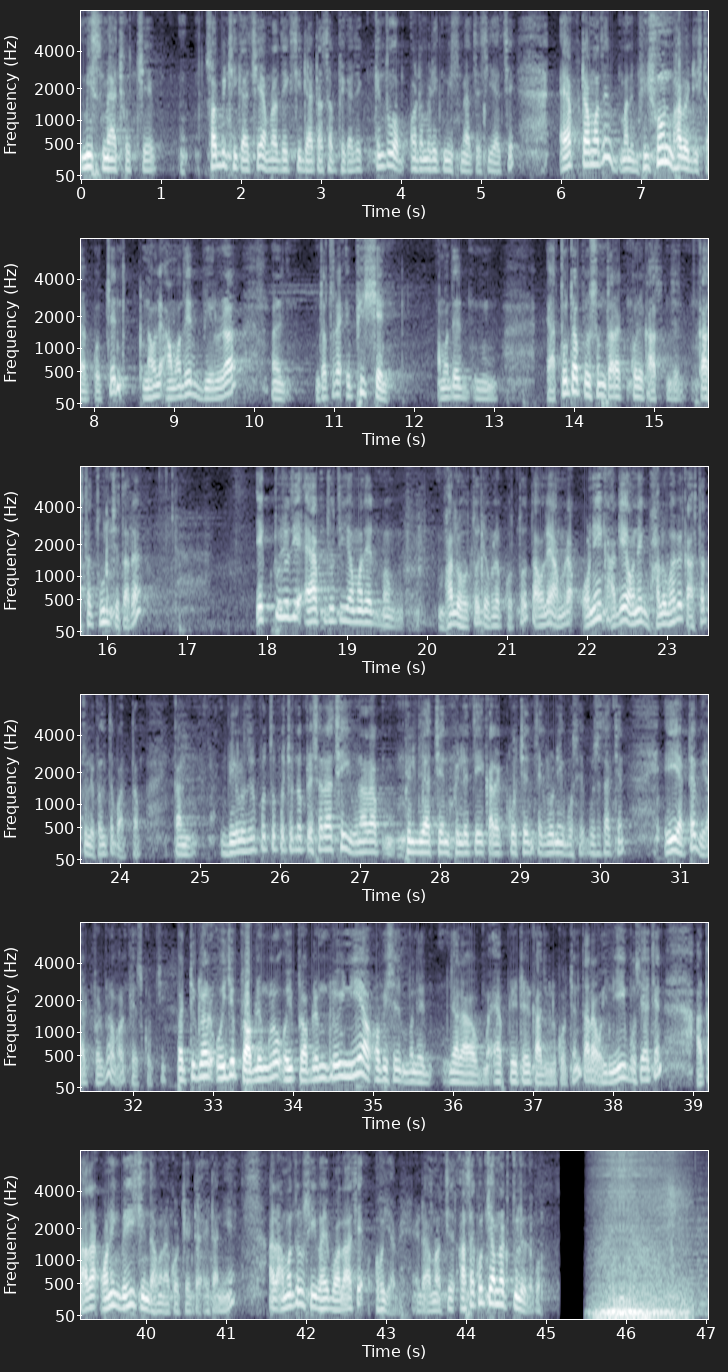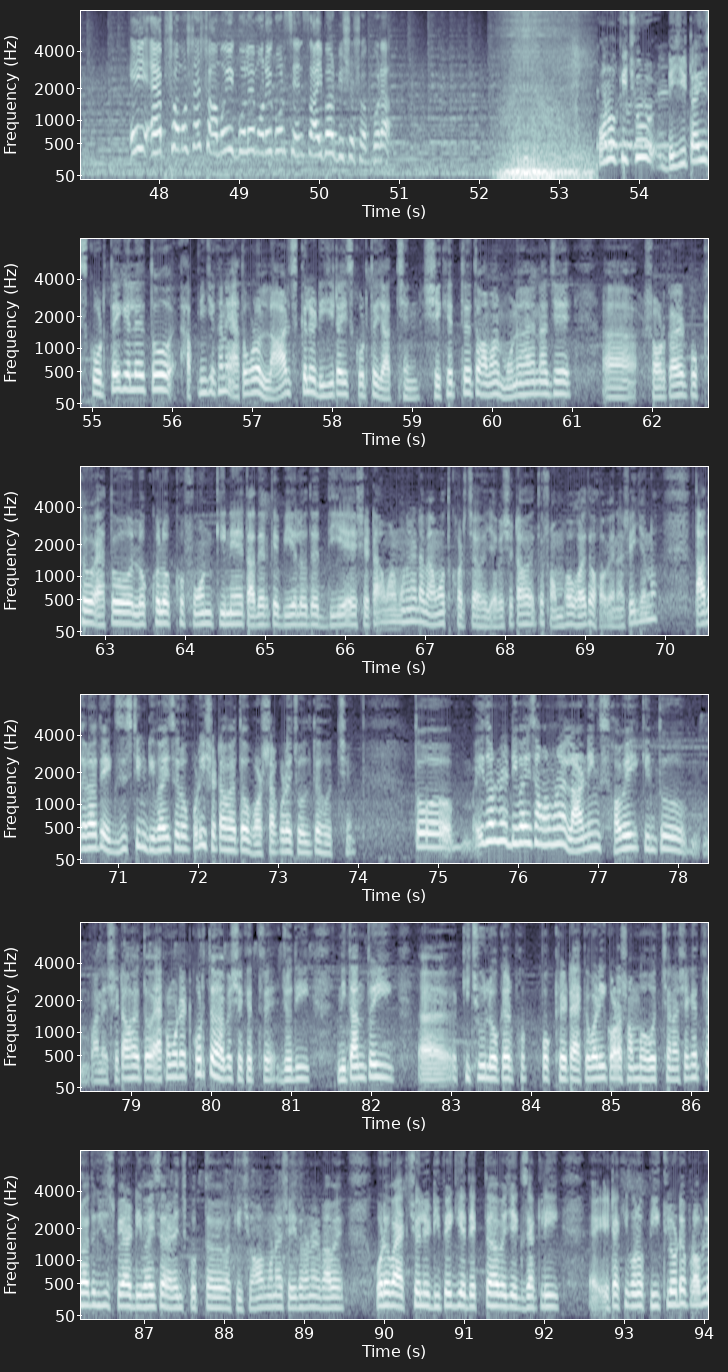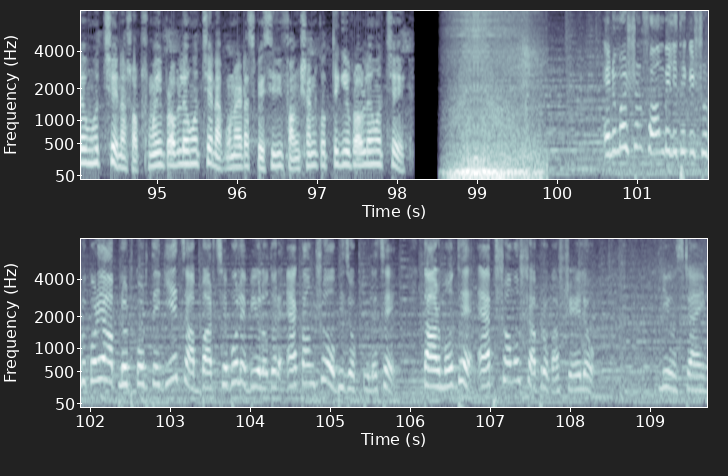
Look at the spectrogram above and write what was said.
মিসম্যাচ হচ্ছে, সবই ঠিক আছে, আমরা দেখছি ডাটা সব ঠিক আছে, কিন্তু অটোমেটিক মিসম্যাচ এসে যাচ্ছে অ্যাপটা আমাদের মানে ভীষণভাবে ডিস্টার্ব করছে, নাহলে আমাদের বিলরা মানে যতটা এফিসিয়েন্ট আমাদের এতটা পরিশ্রম তারা করে কাজ কাজটা তুলছে তারা একটু যদি অ্যাপ যদি আমাদের ভালো হতো ডেভেলপ করতো, তাহলে আমরা অনেক আগে অনেক ভালোভাবে কাজটা তুলে ফেলতে পারতাম। কারণ বিএলওদের উপর তো প্রচণ্ড প্রেশার আছেই, ওনারা ফিল্ড যাচ্ছেন ফিল্ডেতে কালেক্ট করছেন, সেগুলো নিয়ে বসে বসে থাকছেন। এই একটা বিরাট প্রবলেম আমরা ফেস করছি। পার্টিকুলার ওই যে প্রবলেমগুলো ওই প্রবলেমগুলোই নিয়ে অফিসে মানে যারা অ্যাপ রিলেটেড কাজগুলো করছেন, তারা ওই নিয়েই বসে আছেন, আর তারা অনেক বেশি চিন্তা ভাবনা করছেন এটা এটা নিয়ে। আর আমাদেরও সেইভাবে বলা আছে, হয়ে যাবে। এটা আমরা আশা করছি আমরা তুলে দেবো। অ্যাপ সমস্যা সাময়িক বলে মনে করছেন সাইবার বিশেষজ্ঞরা। কোনো কিছু ডিজিটাইজ করতে গেলে তো আপনি যেখানে এত বড় লার্জ স্কেলে ডিজিটাইজ করতে যাচ্ছেন, সেক্ষেত্রে তো আমার মনে হয় না যে সরকারের পক্ষেও এত লক্ষ লক্ষ ফোন কিনে তাদেরকে বিএলওদের দিয়ে সেটা আমার মনে হয় একটা মেমত খরচা হয়ে যাবে। সেটা হয়তো সম্ভব হয়তো হবে না। সেই জন্য তাদের হয়তো এক্সিস্টিং ডিভাইসের ওপরই সেটা হয়তো ভরসা করে চলতে হচ্ছে। তো এই ধরনের ডিভাইস আমার মনে হয় লার্নিংস হবেই, কিন্তু মানে সেটা হয়তো অ্যাকোমোডেট করতে হবে সেক্ষেত্রে। যদি নিতান্তই কিছু লোকের পক্ষে এটা একেবারেই করা সম্ভব হচ্ছে না, সেক্ষেত্রে হয়তো কিছু স্পেয়ার ডিভাইসের অ্যারেঞ্জ করতে হবে বা কিছু। আমার মনে হয় সেই ধরনের ভাবে করে বা অ্যাকচুয়ালি ডিপে গিয়ে দেখতে হবে যে এক্স্যাক্টলি এটা কি কোনো পিক লোডে প্রবলেম হচ্ছে, না সবসময় প্রবলেম হচ্ছে, না কোনো একটা স্পেসিফিক ফাংশন করতে গিয়ে প্রবলেম হচ্ছে। এনুমারেশন ফর্ম বিলি থেকে শুরু করে আপলোড করতে গিয়ে চাপ বাড়ছে বলে বিয়লতর একাংশ অভিযোগ তুলেছে। তার মধ্যে অ্যাপ সমস্যা প্রকাশ্যে এলো। News time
